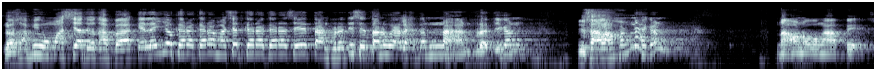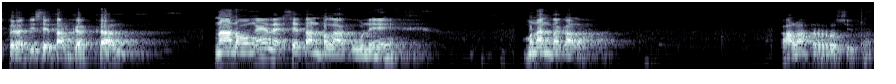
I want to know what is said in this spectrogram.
Lah tapi mau maksiat yo tambah kele yo gara-gara maksiat gara-gara setan. Berarti setan ku elek tenan. Berarti kan yo salah meneh kan. Nah ana wong apik berarti setan gagal. Nah ana wong elek setan pelakune. Menang tak kalah? Kalah terus setan.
